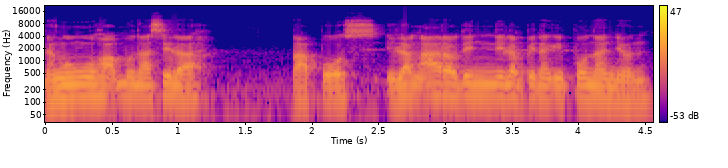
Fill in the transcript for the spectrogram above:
nangunguha muna sila tapos ilang araw din nilang pinag-ipunan yon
